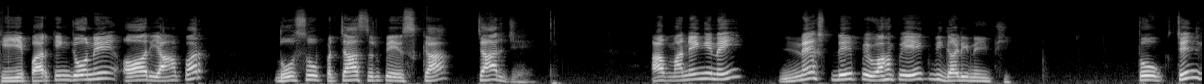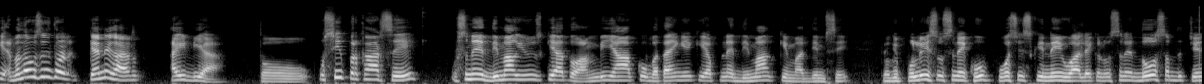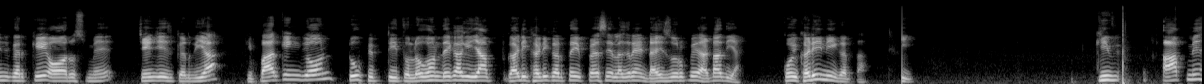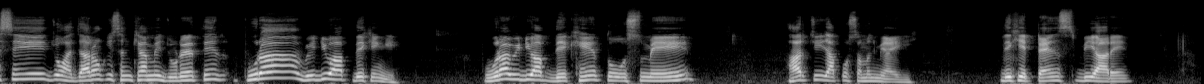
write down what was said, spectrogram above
कि ये पार्किंग जोन है और यहाँ पर दो सौ इसका चार्ज है। आप मानेंगे नहीं नेक्स्ट डे पे वहाँ पे एक भी गाड़ी नहीं थी। तो चेंज मतलब उसने तो कहने का आइडिया तो उसी प्रकार से उसने दिमाग यूज़ किया तो हम भी यहाँ आपको बताएँगे कि अपने दिमाग के माध्यम से, क्योंकि पुलिस उसने खूब कोशिश की, नहीं हुआ, लेकिन उसने दो शब्द चेंज करके और उसमें चेंजेज कर दिया। कि पार्किंग जोन 250 तो लोगों ने देखा कि यहाँ गाड़ी खड़ी करते ही पैसे लग रहे हैं, ढाई सौ रुपये हटा दिया। कोई खड़ी नहीं करता। कि आप में से जो हज़ारों की संख्या में जुड़े रहते हैं, पूरा वीडियो आप देखेंगे। पूरा वीडियो आप देखें तो उसमें हर चीज़ आपको समझ में आएगी। देखिए टेंस भी आ रहे हैं।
